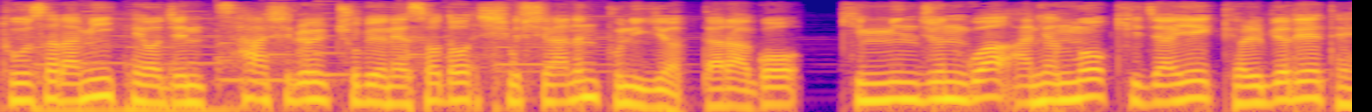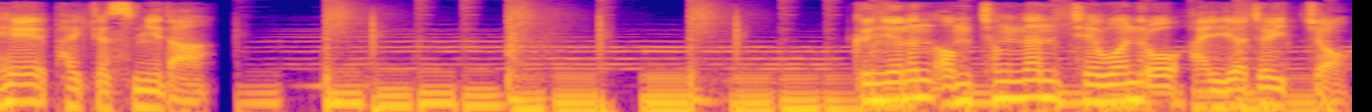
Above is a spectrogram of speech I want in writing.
두 사람이 헤어진 사실을 주변에서도 시시하는 분위기였다라고 김민준과 안현모 기자의 결별에 대해 밝혔습니다. 그녀는 엄청난 재원으로 알려져 있죠.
